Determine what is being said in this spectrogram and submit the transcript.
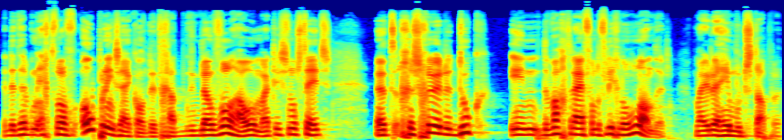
dat heb ik echt vanaf opening zei ik al. Dit gaat niet lang volhouden. Maar het is nog steeds het gescheurde doek in de wachtrij van de Vliegende Hollander. Waar je doorheen moet stappen.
